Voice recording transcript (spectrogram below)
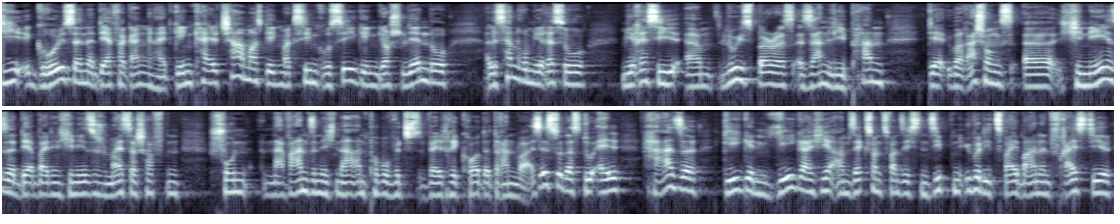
die Größen der Vergangenheit. Gegen Kyle Chalmers, gegen Maxime Grosset, gegen Josh Liendo, Alessandro Miresso, Miressi, ähm, Luis Burris, San Li Pan der Überraschungschinese, äh, der bei den chinesischen Meisterschaften schon na, wahnsinnig nah an Popovics Weltrekorde dran war. Es ist so das Duell Hase gegen Jäger hier am 26.07. über die zwei Bahnen Freistil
